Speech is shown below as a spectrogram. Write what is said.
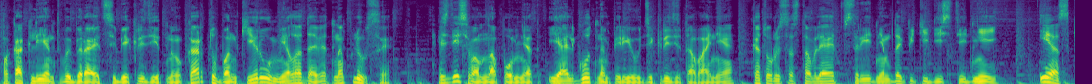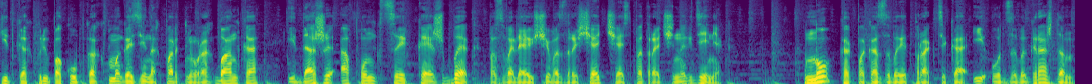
Пока клиент выбирает себе кредитную карту, банкиры умело давят на плюсы. Здесь вам напомнят и о льготном периоде кредитования, который составляет в среднем до 50 дней, и о скидках при покупках в магазинах-партнерах банка, и даже о функции кэшбэк, позволяющей возвращать часть потраченных денег. Но, как показывает практика и отзывы граждан,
